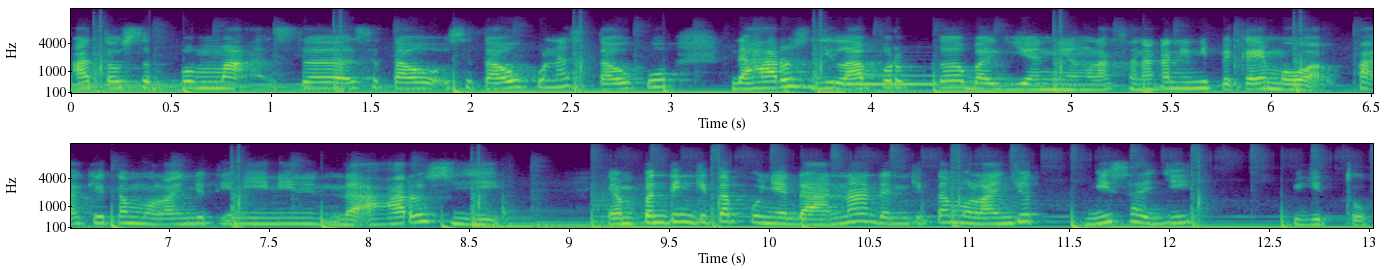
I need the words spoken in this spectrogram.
atau sepema, se, setahu setahu kuna setahuku nggak harus dilapor ke bagian yang laksanakan. Ini PKM bahwa Pak kita mau lanjut ini ini. Nggak harus ji. Yang penting kita punya dana dan kita mau lanjut bisa ji begitu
